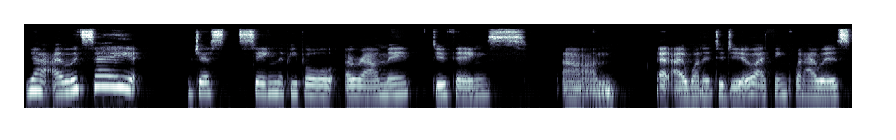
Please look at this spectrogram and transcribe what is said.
Yeah, I would say just seeing the people around me do things um, that I wanted to do. I think when I was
